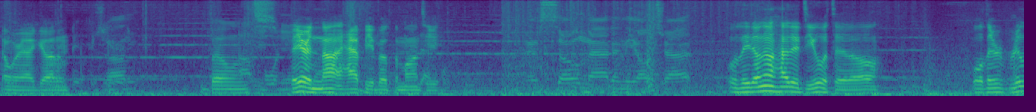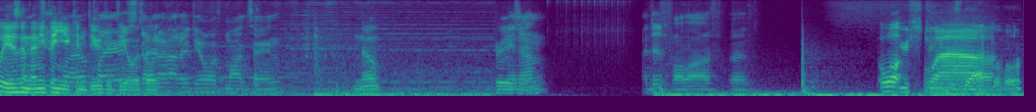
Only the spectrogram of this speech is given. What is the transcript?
Don't worry, I got him. John. Balance. They are not happy about the Monty. They're so mad in the all chat. Well, they don't know how to deal with it at all. Well, there really isn't Like, anything you can do to deal with don't it. know how to deal with Montagne. Nope. Crazy. I'm- I did fall off, but Wha- Your stream is wow. laughable.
